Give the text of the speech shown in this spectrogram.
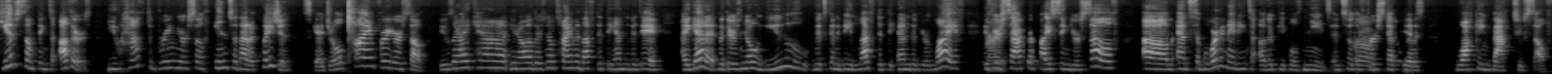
give something to others you have to bring yourself into that equation schedule time for yourself you say i can't you know there's no time left at the end of the day i get it but there's no you that's going to be left at the end of your life if you're sacrificing yourself um, and subordinating to other people's needs and so the Oh. first step is walking back to self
